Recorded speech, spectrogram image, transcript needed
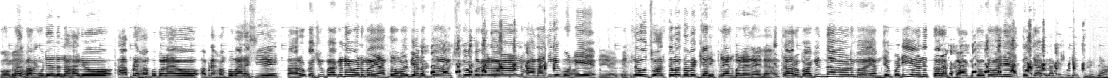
ગગુડિયા ને આપણે હંપ બનાયો. આપણે હંપ વાળા છીએ. તારો કશું ભાગ નહીં વનમાં યાર. તો અમારી બેનો બગાડવાન? વાત હાજી કે ખોટી? એટલે હું જોતેલો તમે ઘેરી પ્લાન બનાવીને તારો ભાગ જ ના આવે વનમાં. એમ જેમ પડી અને તારા ભાગ જોતો હોય ને તો જા પેલા ગગુડિયા જોડે. જા.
